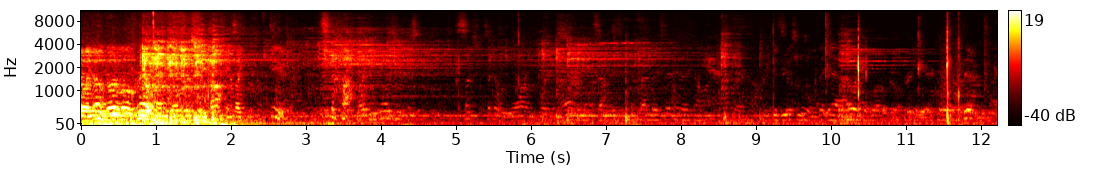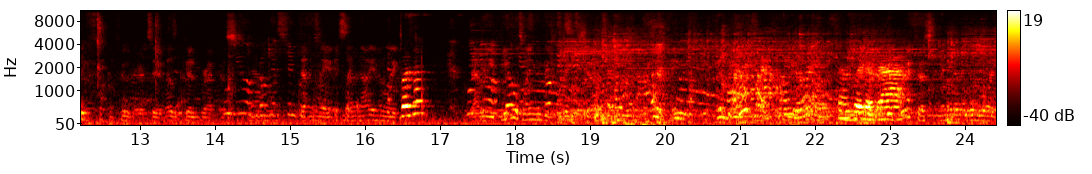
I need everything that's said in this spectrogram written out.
they're like, oh, go to Little Grill and go for some coffee. It's like, dude, stop. Like, you guys are just such, such a warm place. But yeah, I worked at Little Grill for a year too. Good fucking food there too. That was a good breakfast. Definitely, it's like not even like Was that? that many people. It's not even a big show. Sounds like a rat. Breakfast, and then you gotta go to like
